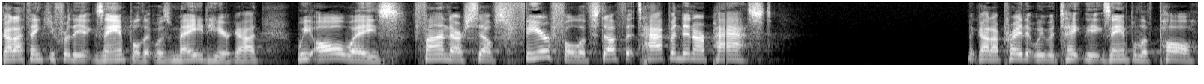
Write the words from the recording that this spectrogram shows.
God, I thank you for the example that was made here, God. We always find ourselves fearful of stuff that's happened in our past. But God, I pray that we would take the example of Paul.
